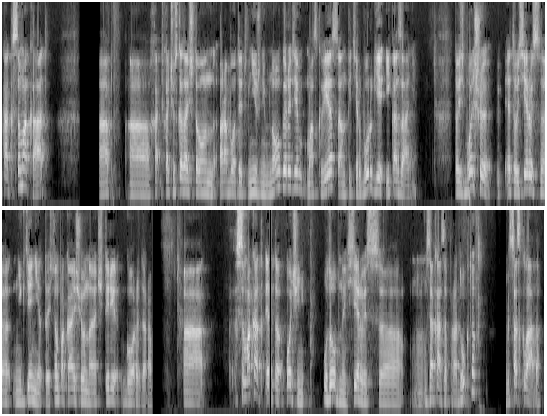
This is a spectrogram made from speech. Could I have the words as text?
как самокат. А, а, хочу сказать, что он работает в Нижнем Новгороде, Москве, Санкт-Петербурге и Казани. То есть больше этого сервиса нигде нет. То есть он пока еще на 4 города работает. А, самокат – это очень удобный сервис э, заказа продуктов со склада.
